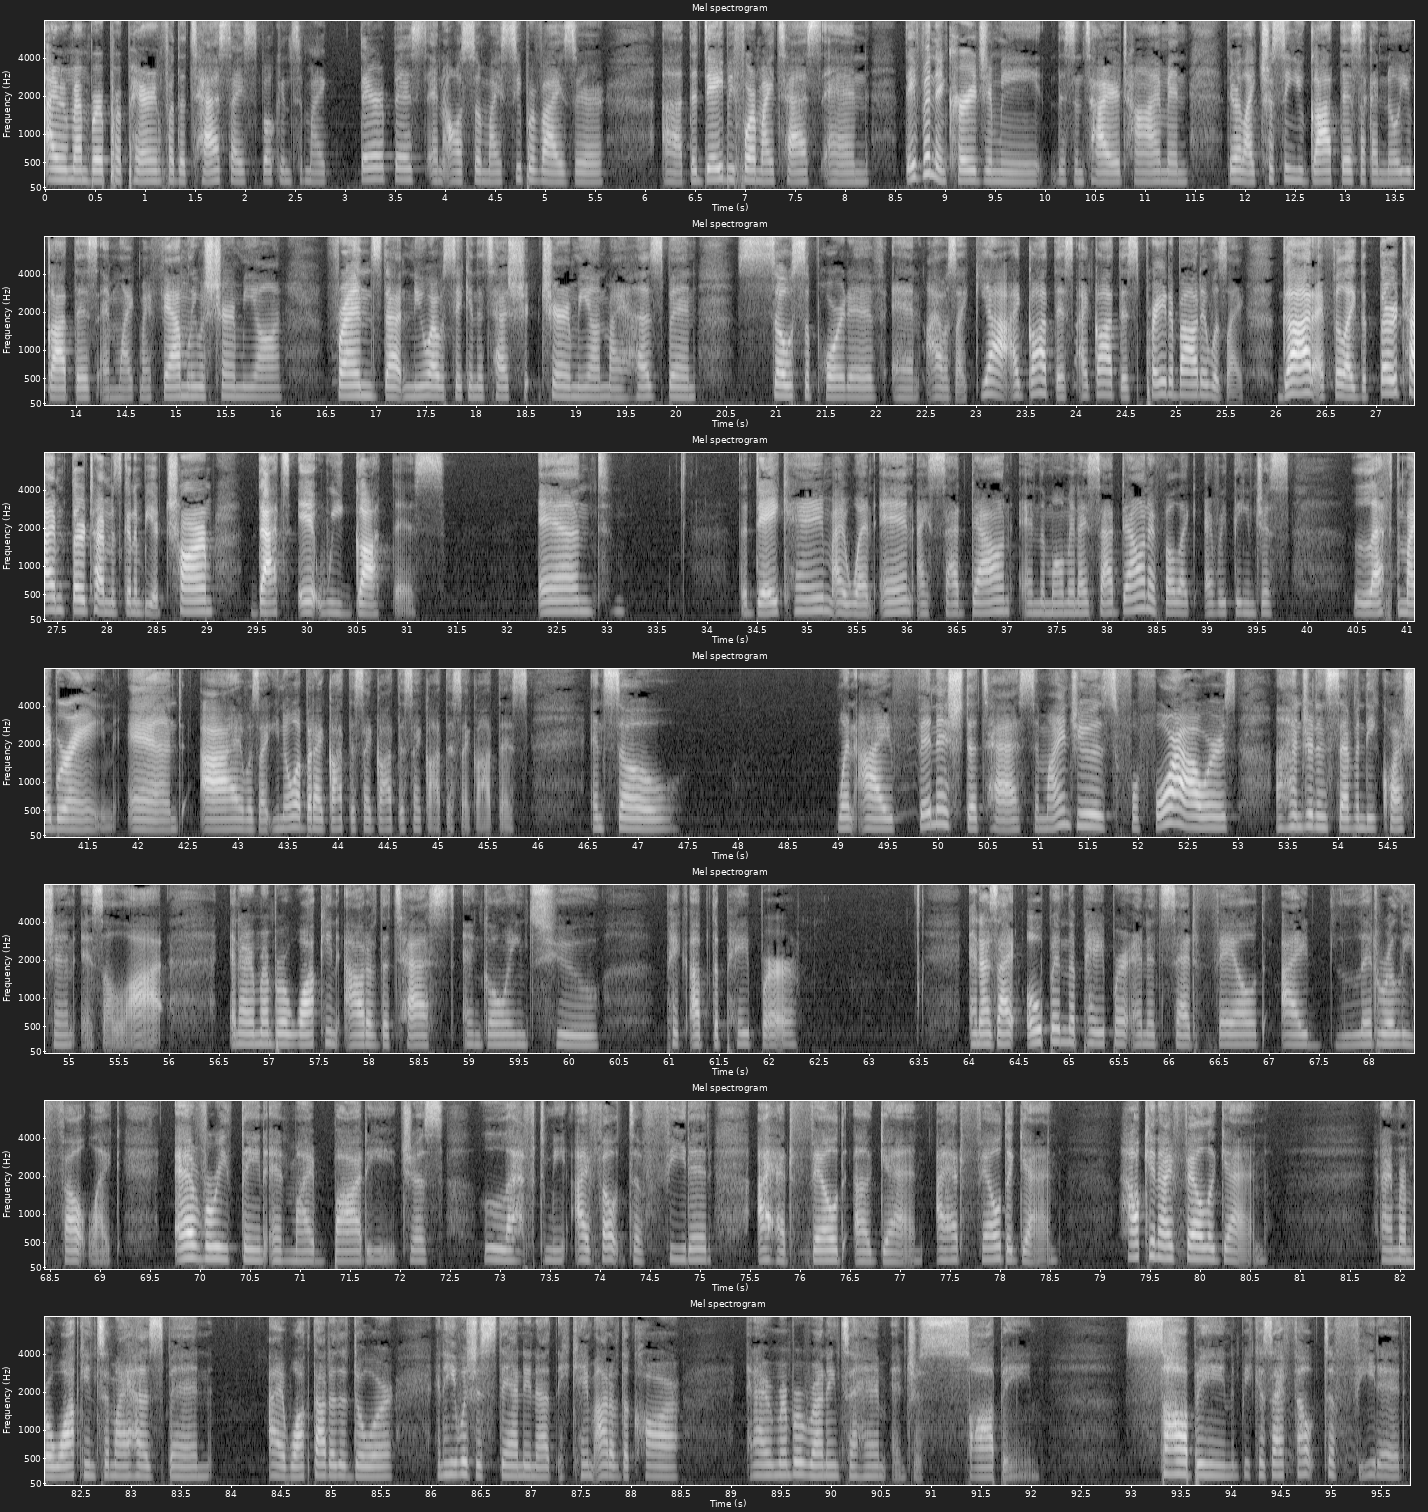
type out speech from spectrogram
I remember preparing for the test. I spoken to my therapist and also my supervisor uh, the day before my test, and they've been encouraging me this entire time. And they're like, Tristen, you got this. Like, I know you got this. And like, my family was cheering me on. Friends that knew I was taking the test cheering me on. My husband, so supportive. And I was like, yeah, I got this. I got this. Prayed about it. Was like, God, I feel like the third time, third time is going to be a charm that's it. We got this. And the day came, I went in, I sat down, and the moment I sat down, I felt like everything just left my brain. And I was like, you know what? But I got this, I got this, I got this, I got this. And so when I finished the test, and mind you, it's for four hours, 170 question is a lot. And I remember walking out of the test and going to pick up the paper. And as I opened the paper and it said failed, I literally felt like everything in my body just left me. I felt defeated. I had failed again. I had failed again. How can I fail again? And I remember walking to my husband. I walked out of the door and he was just standing up. he came out of the car and I remember running to him and just sobbing sobbing because I felt defeated.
